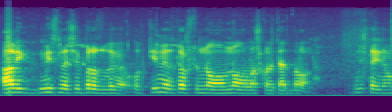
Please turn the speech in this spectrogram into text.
Ali mislim da će brzo da ga otkine zato što je mnogo, mnogo loš kvalitet balona. Ništa idemo.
